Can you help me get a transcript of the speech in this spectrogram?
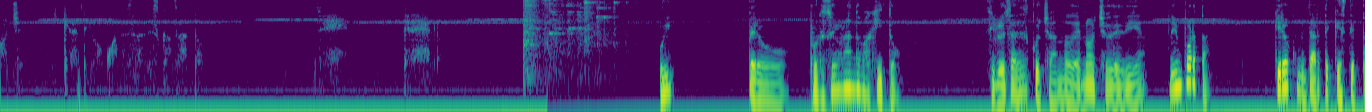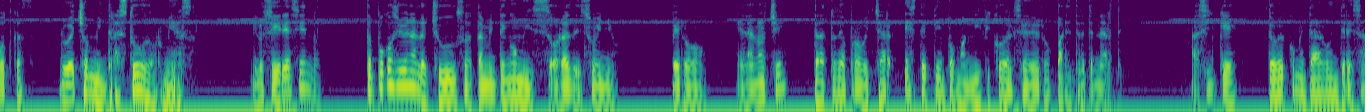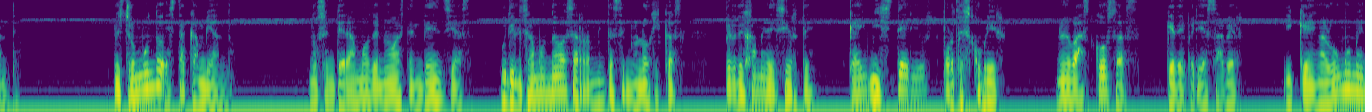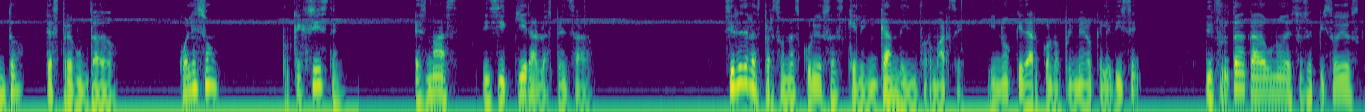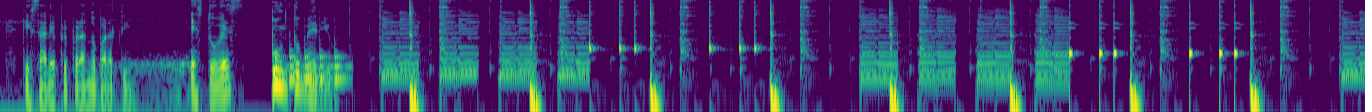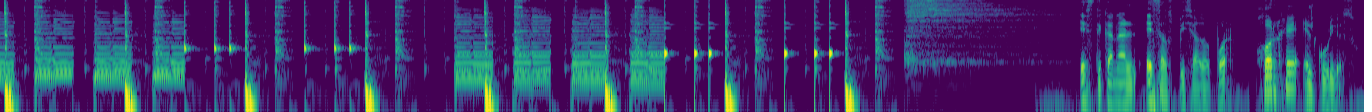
noche y creativo cuando estás descansando. Sí, créelo. Uy, pero ¿por qué estoy hablando bajito? Si lo estás escuchando de noche o de día, no importa. Quiero comentarte que este podcast lo he hecho mientras tú dormías. Y lo seguiré haciendo. Tampoco soy una lechuza, también tengo mis horas de sueño. Pero en la noche trato de aprovechar este tiempo magnífico del cerebro para entretenerte. Así que te voy a comentar algo interesante. Nuestro mundo está cambiando. Nos enteramos de nuevas tendencias, utilizamos nuevas herramientas tecnológicas, pero déjame decirte que hay misterios por descubrir, nuevas cosas que deberías saber y que en algún momento te has preguntado, ¿cuáles son? ¿Por qué existen? Es más, ni siquiera lo has pensado. Si eres de las personas curiosas que le encanta informarse y no quedar con lo primero que le dicen, disfruta cada uno de estos episodios que estaré preparando para ti. Esto es Punto Medio. Este canal es auspiciado por Jorge el Curioso.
